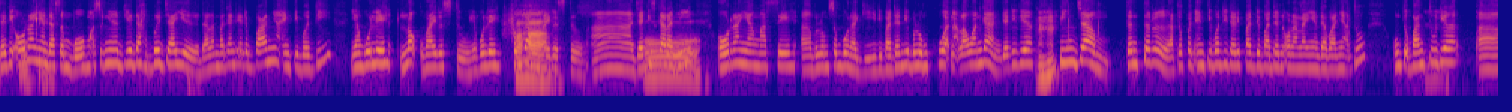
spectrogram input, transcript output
Jadi orang okay. yang dah sembuh maksudnya dia dah berjaya. Dalam badan dia ada banyak antibody yang boleh lock virus tu, yang boleh pegang Faham. virus tu. Ah, jadi oh. sekarang ni orang yang masih uh, belum sembuh lagi, di badan dia belum kuat nak lawan kan. Jadi dia uh-huh. pinjam tentera ataupun antibody daripada badan orang lain yang dah banyak tu untuk bantu hmm. dia uh,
